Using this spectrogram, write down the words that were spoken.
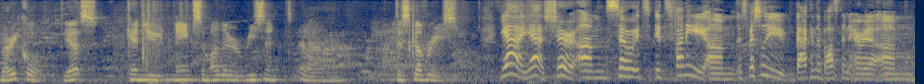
Very cool. Yes. Can you name some other recent um, discoveries? Yeah, yeah, sure. Um, so it's it's funny, um, especially back in the Boston area. Um,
